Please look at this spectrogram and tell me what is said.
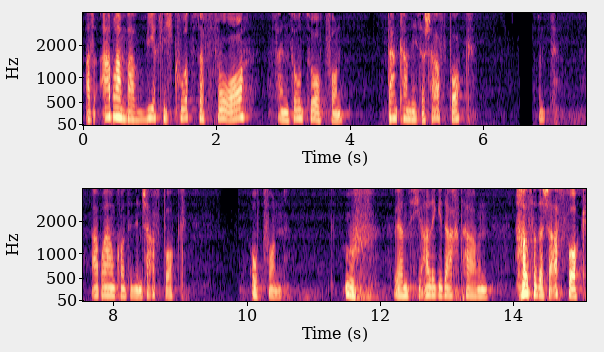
Also Abraham war wirklich kurz davor, seinen Sohn zu opfern. Dann kam dieser Schafbock und Abraham konnte den Schafbock opfern. Uff, werden sich alle gedacht haben, außer der Schafbock.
